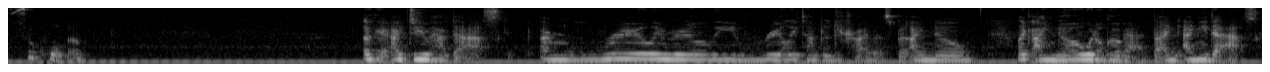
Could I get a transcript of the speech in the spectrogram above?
So cool though. Okay, I do have to ask. I'm really, really, really tempted to try this, but I know, like, I know it'll go bad, but I, I need to ask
